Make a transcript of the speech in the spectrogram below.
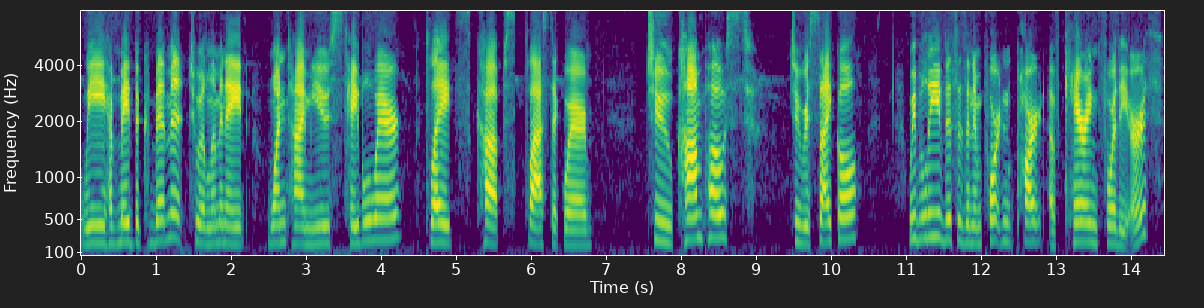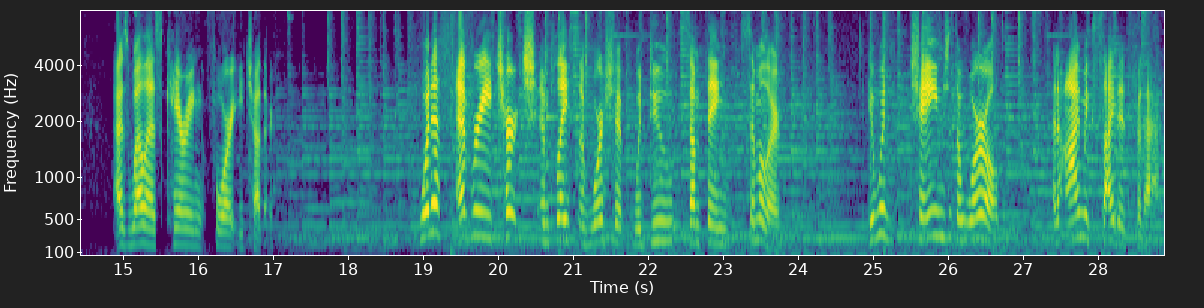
we have made the commitment to eliminate one-time use tableware, plates, cups, plasticware, to compost, to recycle. We believe this is an important part of caring for the earth as well as caring for each other. What if every church and place of worship would do something similar? It would change the world, and I'm excited for that.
